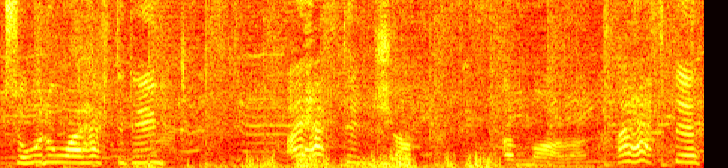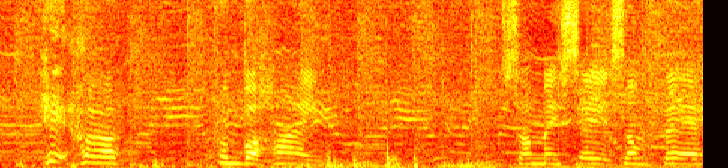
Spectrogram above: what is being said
So what do I have to do? I have to jump Amara. I have to hit her from behind. Some may say it's unfair,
